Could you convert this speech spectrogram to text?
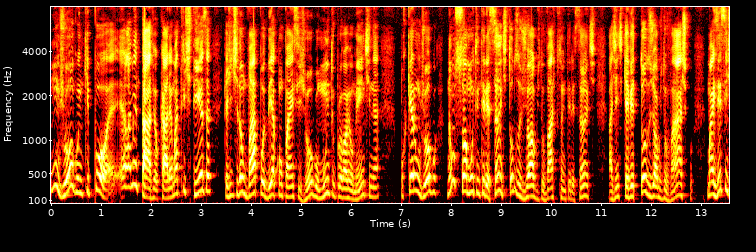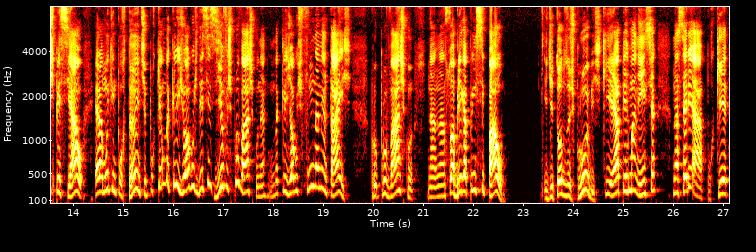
Um jogo em que, pô, é lamentável, cara. É uma tristeza que a gente não vai poder acompanhar esse jogo, muito provavelmente, né? Porque era um jogo não só muito interessante, todos os jogos do Vasco são interessantes, a gente quer ver todos os jogos do Vasco, mas esse em especial era muito importante porque é um daqueles jogos decisivos para o Vasco, né? um daqueles jogos fundamentais para o Vasco na, na sua briga principal e de todos os clubes, que é a permanência na Série A, porque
